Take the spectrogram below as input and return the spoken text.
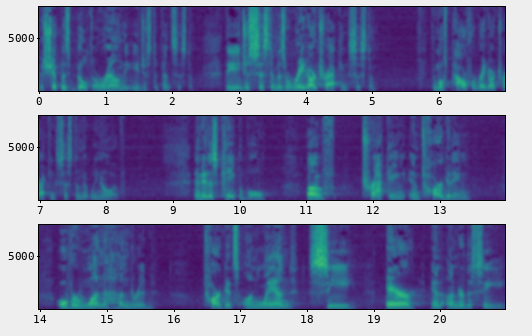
The ship is built around the Aegis Defense System. The Aegis system is a radar tracking system, the most powerful radar tracking system that we know of. And it is capable of tracking and targeting over 100 targets on land, sea, air, and under the sea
